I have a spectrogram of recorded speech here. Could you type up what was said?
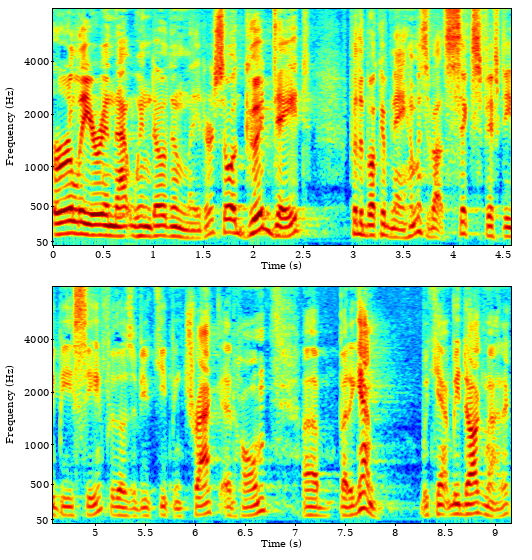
earlier in that window than later. So, a good date for the book of Nahum. It's about 650 BC, for those of you keeping track at home. Uh, but again, we can't be dogmatic.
